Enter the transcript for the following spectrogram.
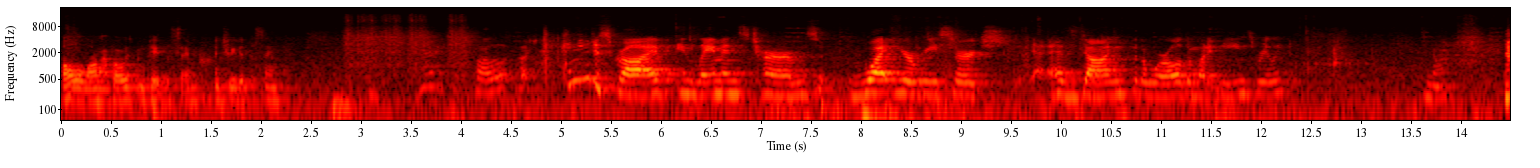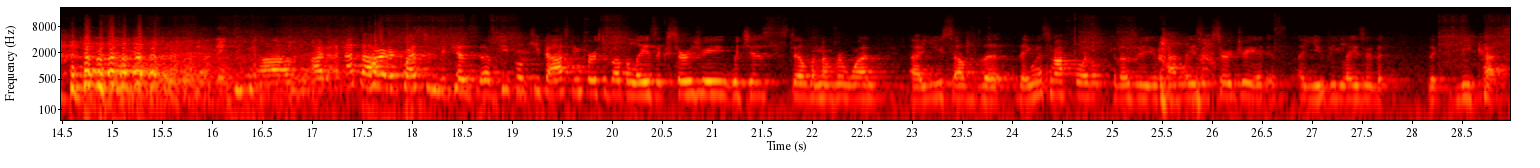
all along I've always been paid the same and treated the same follow-up question. Can you describe in layman's terms what your research has done for the world and what it means, really? No. uh, I, that's a harder question because uh, people keep asking first about the LASIK surgery, which is still the number one uh, use of the thing. It's not for, the- for those of you who've had LASIK surgery. It is a UV laser that, that V-cuts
